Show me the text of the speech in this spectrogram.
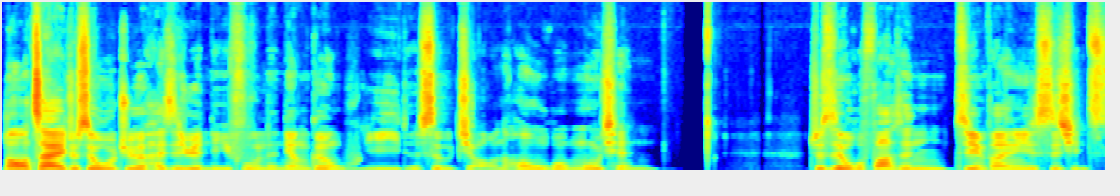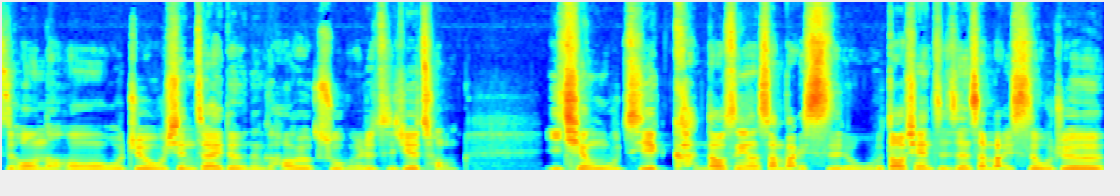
然后再来就是，我觉得还是远离负能量跟无意义的社交。然后我目前就是我发生之前发生一些事情之后，然后我觉得我现在的那个好友数，我就直接从一千五直接砍到剩下三百四。我到现在只剩三百四，我觉得。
